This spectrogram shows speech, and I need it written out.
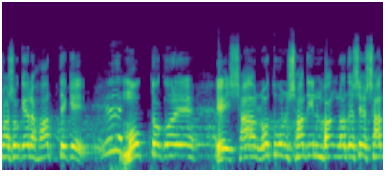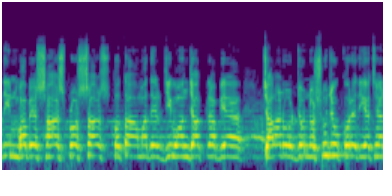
শাসকের হাত থেকে মুক্ত করে এই নতুন স্বাধীন বাংলাদেশে স্বাধীনভাবে শ্বাস প্রশ্বাস তথা আমাদের জীবনযাত্রা চালানোর জন্য সুযোগ করে দিয়েছেন।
